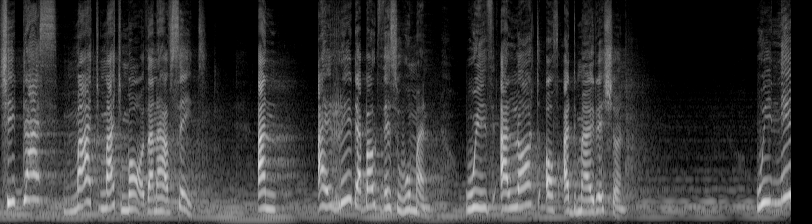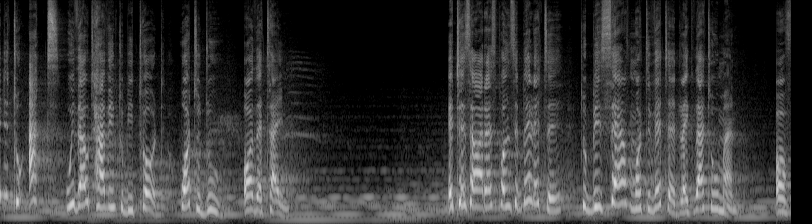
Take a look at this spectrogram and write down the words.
She does much, much more than I have said. And I read about this woman with a lot of admiration. We need to act without having to be told what to do all the time. It is our responsibility to be self motivated like that woman of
